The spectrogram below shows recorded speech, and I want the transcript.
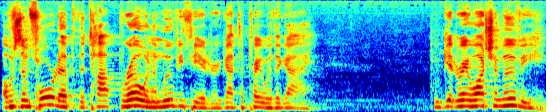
I was in Florida up at the top row in a movie theater and got to pray with a guy. I'm getting ready to watch a movie.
